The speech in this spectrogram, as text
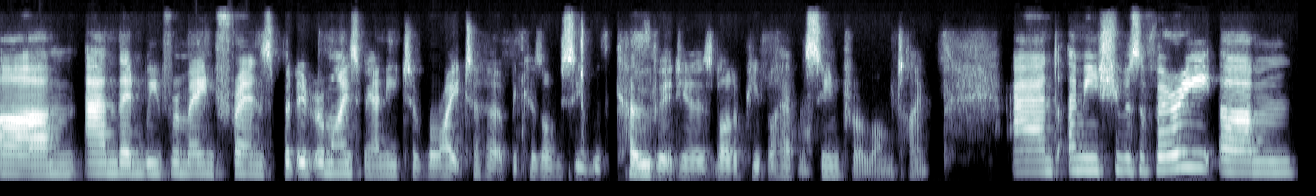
Um, and then we've remained friends. But it reminds me, I need to write to her because obviously with COVID, you know, there's a lot of people I haven't seen for a long time. And I mean, she was a very um,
